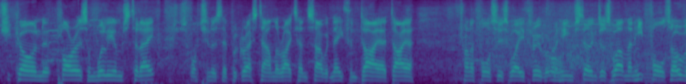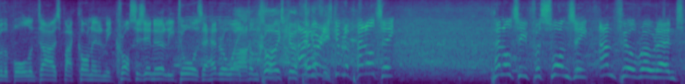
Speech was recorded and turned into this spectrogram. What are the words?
Chico and Flores and Williams today. Just watching as they progress down the right hand side with Nathan Dyer. Dyer trying to force his way through, but Raheem Sterling does well, and then he falls over the ball, and Dyer's back on it, and he crosses in early doors. A header away Oh, comes he's given a penalty. He's given a penalty. Penalty for Swansea, Anfield Road end.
